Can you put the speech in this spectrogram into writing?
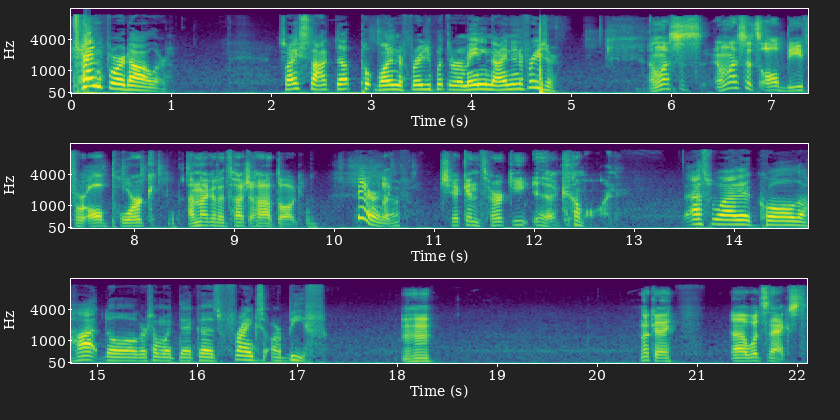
Ten for a dollar. So I stocked up, put one in the fridge, and put the remaining nine in the freezer. Unless it's unless it's all beef or all pork, I'm not gonna touch a hot dog. Fair Like enough. Chicken, turkey, ugh, come on. That's why they're called a hot dog or something like that, because Franks are beef. Mm hmm. Okay. Uh, what's next?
